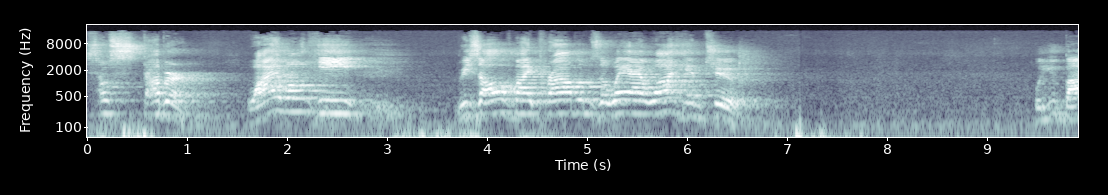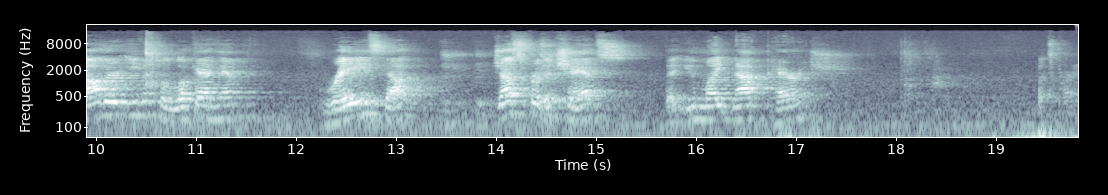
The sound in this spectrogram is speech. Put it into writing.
So stubborn. Why won't he resolve my problems the way I want Him to? Will you bother even to look at Him raised up just for the chance that you might not perish? Let's pray.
